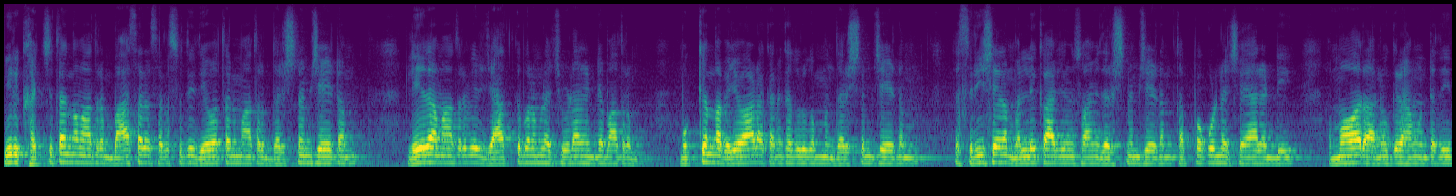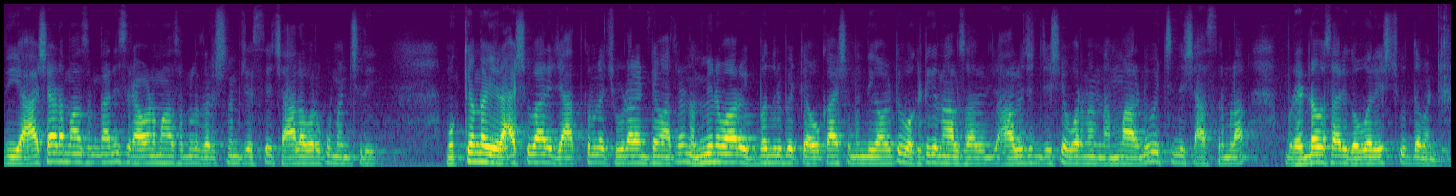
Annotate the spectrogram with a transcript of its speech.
వీరు ఖచ్చితంగా మాత్రం బాసర సరస్వతి దేవతను మాత్రం దర్శనం చేయటం లేదా మాత్రం మీరు జాతక బలంలో చూడాలంటే మాత్రం ముఖ్యంగా విజయవాడ కనకదుర్గమ్మను దర్శనం చేయడం శ్రీశైలం మల్లికార్జున స్వామి దర్శనం చేయడం తప్పకుండా చేయాలండి. అమ్మవారు అనుగ్రహం ఉంటుంది. ఇది ఆషాఢ మాసం కానీ శ్రావణ మాసంలో దర్శనం చేస్తే చాలా వరకు మంచిది. ముఖ్యంగా ఈ రాశి వారి జాతకంలో చూడాలంటే మాత్రం నమ్మిన వారు ఇబ్బందులు పెట్టే అవకాశం ఉంది కాబట్టి ఒకటికి నాలుగు సార్లు ఆలోచన చేసి ఎవరినైనా నమ్మాలని వచ్చింది శాస్త్రంలో. రెండవసారి గవ్వలేసి చూద్దామండి.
